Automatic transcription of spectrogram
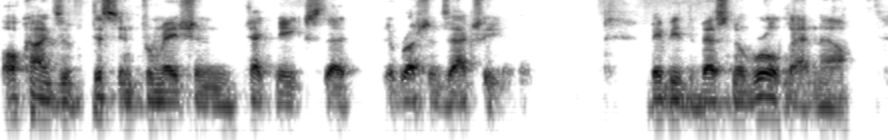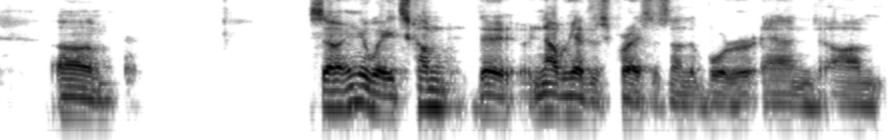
all kinds of disinformation techniques that the Russians actually maybe the best in the world at now. Um, so anyway, it's come. The, now we have this crisis on the border, and um,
